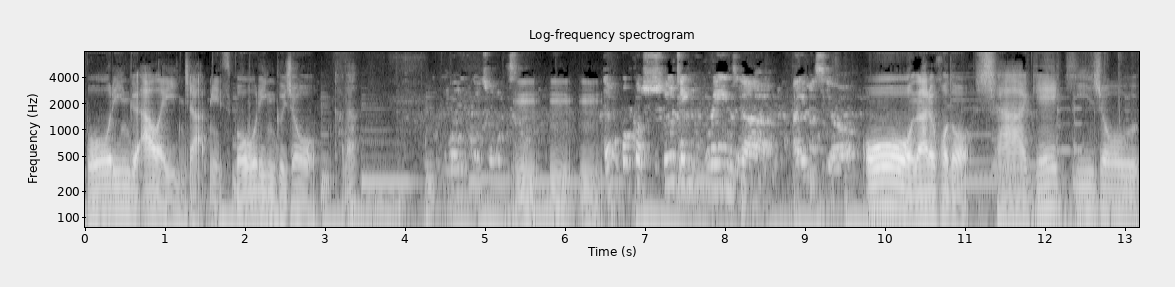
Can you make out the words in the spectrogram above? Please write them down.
ボーリングアレイじゃ means ボーリング場かな？ボーリング場ですうんうんうん。でもここシューティングレンジがありますよ。おおなるほど。射撃場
